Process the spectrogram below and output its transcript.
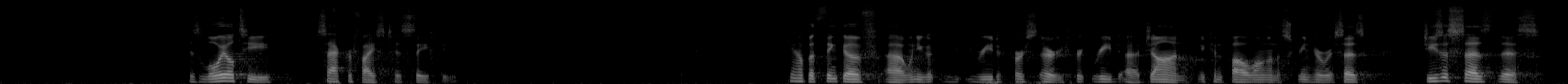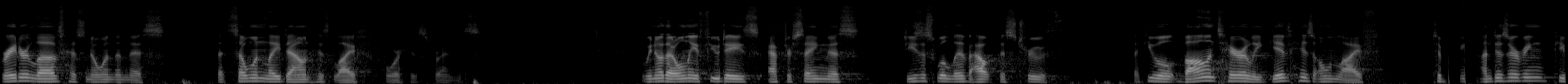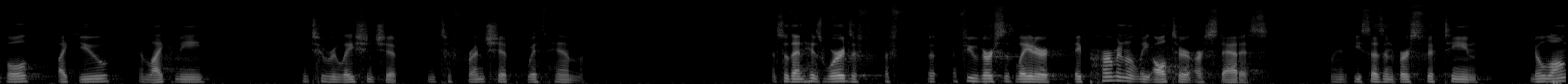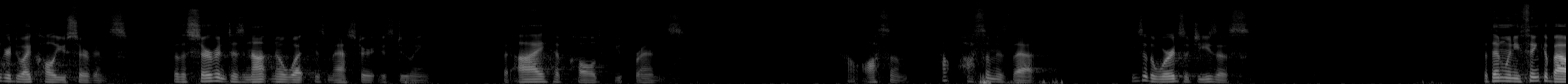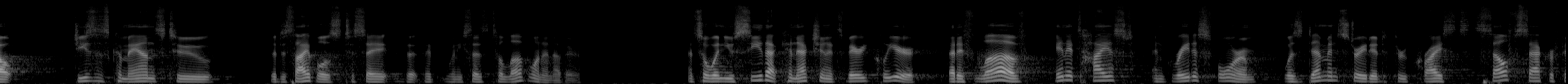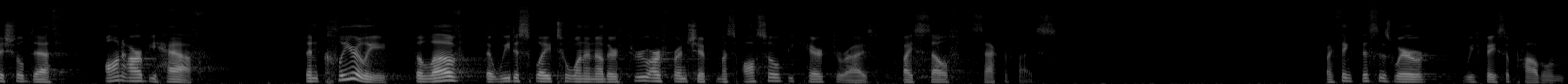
His loyalty sacrificed his safety. Can't help but think of uh, when you, read first or read uh, John. You can follow along on the screen here, where it says, "Jesus says this: Greater love has no one than this, that someone lay down his life for his friends." We know that only a few days after saying this, Jesus will live out this truth that he will voluntarily give his own life to bring undeserving people like you and like me into relationship, into friendship with him. And so then his words, a, few verses later, they permanently alter our status. He says in verse 15, No longer do I call you servants, for the servant does not know what his master is doing, but I have called you friends. How awesome. How awesome is that? These are the words of Jesus. But then when you think about Jesus' commands to the disciples to say that, that, when he says to love one another. And so when you see that connection, it's very clear that if love in its highest and greatest form was demonstrated through Christ's self sacrificial death on our behalf, then clearly the love that we display to one another through our friendship must also be characterized by self sacrifice. I think this is where we face a problem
